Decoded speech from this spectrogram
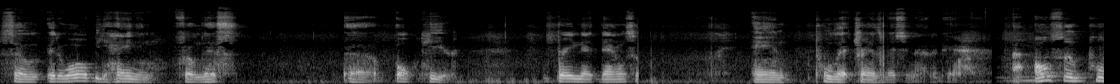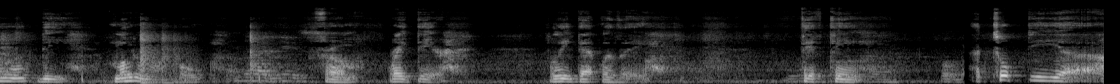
So it'll all be hanging from this uh, bolt here. Bring that down so, and pull that transmission out of there. I also pulled the motor mount bolt from right there. I believe that was a 15 I took the uh,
